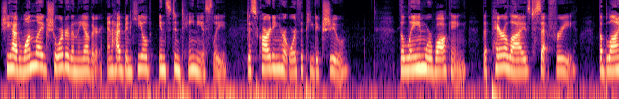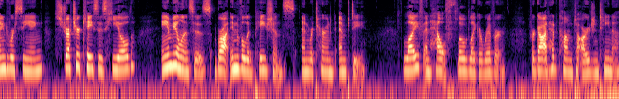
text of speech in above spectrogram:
She had one leg shorter than the other and had been healed instantaneously, discarding her orthopedic shoe. The lame were walking, the paralyzed set free, the blind were seeing, stretcher cases healed, ambulances brought invalid patients and returned empty. Life and health flowed like a river, for God had come to Argentina.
